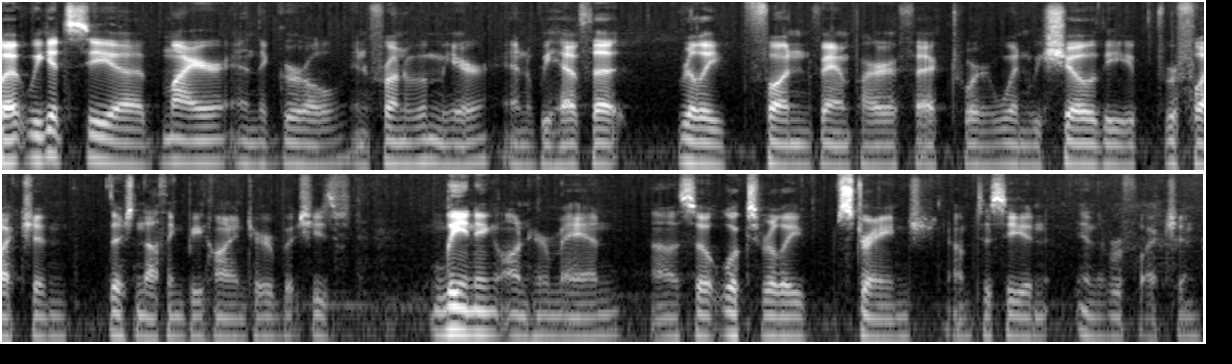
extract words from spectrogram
but we get to see uh, Meier and the girl in front of a mirror, and we have that really fun vampire effect where when we show the reflection, there's nothing behind her, but she's leaning on her man. Uh, so it looks really strange um, to see in, in the reflection.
